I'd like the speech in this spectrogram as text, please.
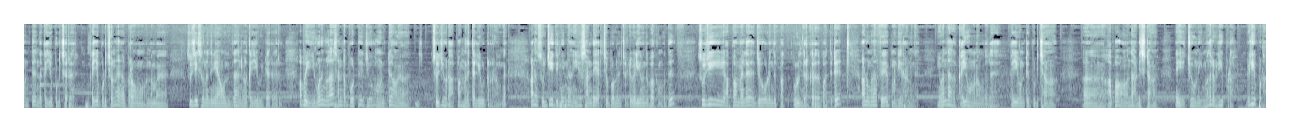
வந்துட்டு அந்த கையை பிடிச்சிடுறாரு. கையை பிடிச்சோன்னே அப்புறம் நம்ம சுஜி சொன்னது ஞாபகம் வந்து அதனால கையை விட்டுறாரு. அப்போ இவனுங்களா சண்டை போட்டு ஜோ வந்துட்டு அவன் சுஜியோட அப்பா மேலே தள்ளி விட்டுறாங்க. ஆனால் சுஜி திடீர்னு ஐயோ சண்டையாயிருச்சு போலன்னு சொல்லிட்டு வெளியே வந்து பார்க்கும்போது சுஜி அப்பா மேலே ஜோ விழுந்து பா விழுந்துருக்கிறத பார்த்துட்டு அவனுங்களாம் ஃபேவர் பண்ணிடுறானுங்க. இவன் தான் கை வாங்கினான் முதல்ல. கை வந்துட்டு பிடிச்சான். அப்பாவை அப்பா அவன் வந்து அடிச்சிட்டான். ஏய் ஜோ நீ முதல்ல வெளியே போடா. வெளியே போடா.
